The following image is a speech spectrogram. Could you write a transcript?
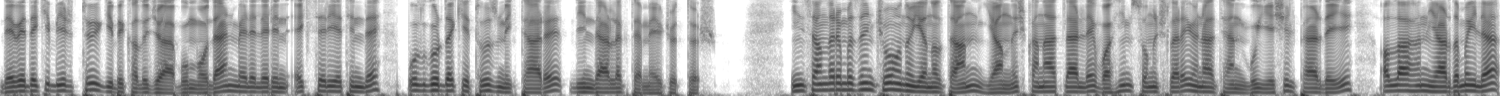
devedeki bir tüy gibi kalacağı bu modern melelerin ekseriyetinde bulgurdaki tuz miktarı dindarlıkta mevcuttur. İnsanlarımızın çoğunu yanıltan, yanlış kanaatlerle vahim sonuçlara yönelten bu yeşil perdeyi Allah'ın yardımıyla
